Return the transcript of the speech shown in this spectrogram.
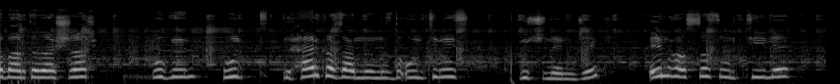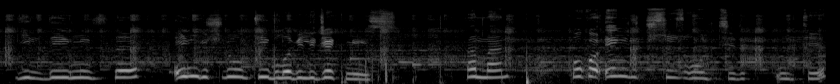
Merhaba arkadaşlar. Bugün ult her kazandığımızda ultimiz güçlenecek. En hassas ultiyle girdiğimizde en güçlü ultiyi bulabilecek miyiz? Hemen Poco en güçsüz ulti ulti.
